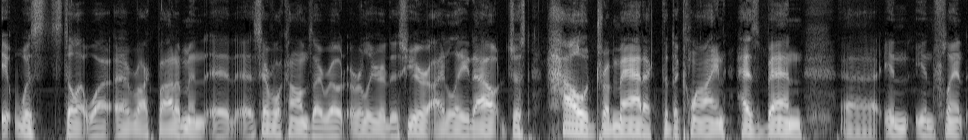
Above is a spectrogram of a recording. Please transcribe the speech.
it was still at rock bottom. And uh, several columns I wrote earlier this year, I laid out just how dramatic the decline has been uh, in in Flint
